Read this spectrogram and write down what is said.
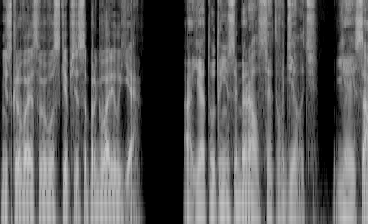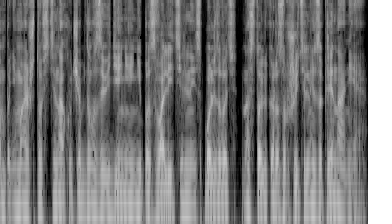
не скрывая своего скепсиса, проговорил я. А я тут и не собирался этого делать. Я и сам понимаю, что в стенах учебного заведения непозволительно использовать настолько разрушительные заклинания.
